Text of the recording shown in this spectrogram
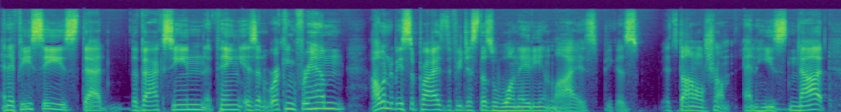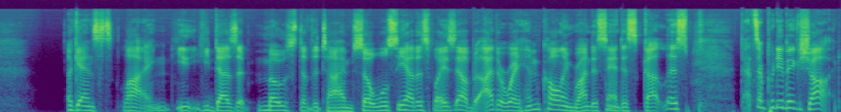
and if he sees that the vaccine thing isn't working for him, I wouldn't be surprised if he just does a 180 and lies because it's Donald Trump, and he's not against lying. He he does it most of the time. So we'll see how this plays out. But either way, him calling Ron DeSantis gutless, that's a pretty big shot.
